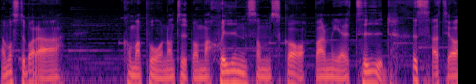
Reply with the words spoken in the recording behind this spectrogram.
jag måste bara komma på någon typ av maskin som skapar mer tid. Så att jag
